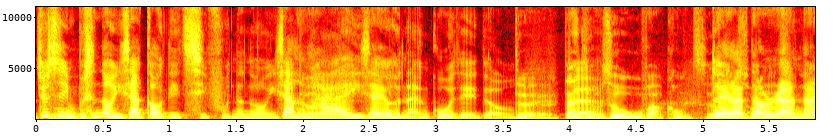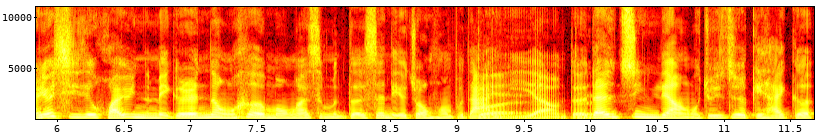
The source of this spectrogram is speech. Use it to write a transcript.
就是你不是那种一下高低起伏的那种，一下很嗨，一下又很难过这种。对，但有时候无法控制。对了，当然啦，尤其是怀孕的每个人那种荷尔蒙啊什么的，生理的状况不大一样。对，但是尽量，我觉得就是给他一个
